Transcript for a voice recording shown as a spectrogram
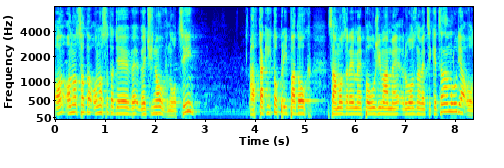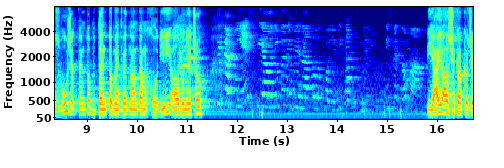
Ono, sa to, ono sa to deje väčšinou v noci a v takýchto prípadoch samozrejme používame rôzne veci. Keď sa nám ľudia ozvú, že tento, tento medved nám tam chodí alebo niečo, Jaj, ale však akože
